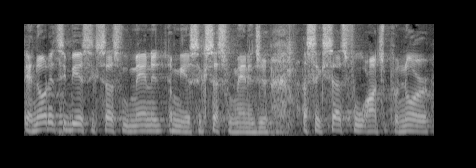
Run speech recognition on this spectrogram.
in order to be a successful manager, I mean, a successful manager, a successful entrepreneur,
